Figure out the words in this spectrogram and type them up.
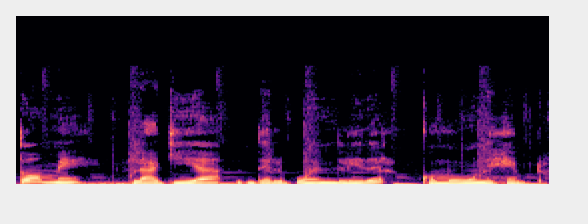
Tome la guía del buen líder como un ejemplo.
